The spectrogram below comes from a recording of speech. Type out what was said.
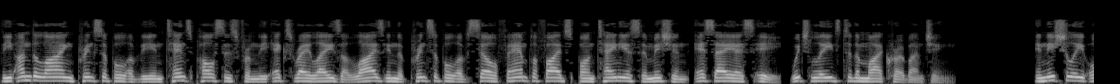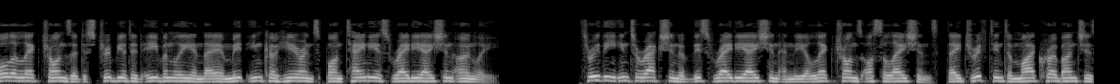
The underlying principle of the intense pulses from the X-ray laser lies in the principle of self-amplified spontaneous emission which leads to the microbunching. Initially all electrons are distributed evenly and they emit incoherent spontaneous radiation only. Through the interaction of this radiation and the electrons' oscillations, they drift into microbunches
